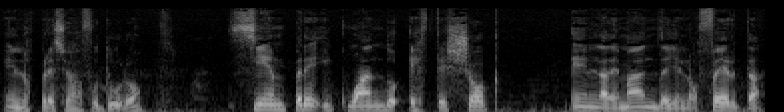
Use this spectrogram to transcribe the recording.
en los precios a futuro, siempre y cuando este shock en la demanda y en la oferta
